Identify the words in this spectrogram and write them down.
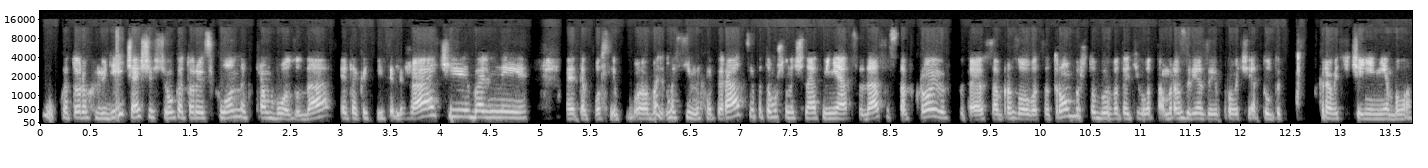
у которых людей чаще всего, которые склонны к тромбозу, да, это какие-то лежачие больные, это после а, массивных операций, потому что начинает меняться, да, состав крови, пытаются образовываться тромбы, чтобы вот эти вот там разрезы и прочее, оттуда кровотечения не было.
